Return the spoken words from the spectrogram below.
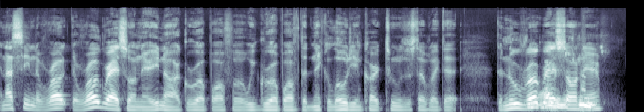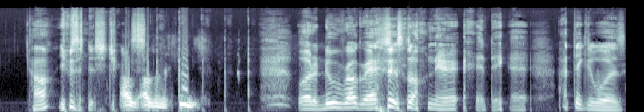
And I seen the rug the Rugrats on there. You know, I grew up off of we grew up off the Nickelodeon cartoons and stuff like that. The new I was in Rugrats the on there, huh? Using the streets. I was, I was in the streets Well, the new Rugrats is on there, and they had. I think it was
